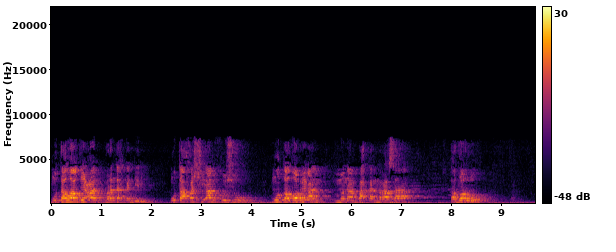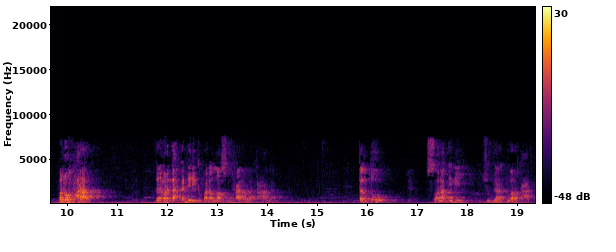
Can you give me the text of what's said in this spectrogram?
Mutawadhi'an, merendahkan diri. Mutakhasyian, khusyuk. Mutadharri'an, menampakkan rasa tadarru, penuh harap dan merendahkan diri kepada Allah Subhanahu wa taala. Tentu salat ini juga dua rakaat.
